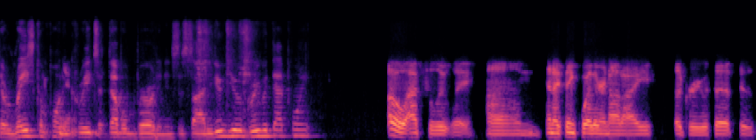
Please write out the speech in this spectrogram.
the race component yeah. creates a double burden in society. Do you agree with that point? Oh, absolutely. Um, and I think whether or not I agree with it is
